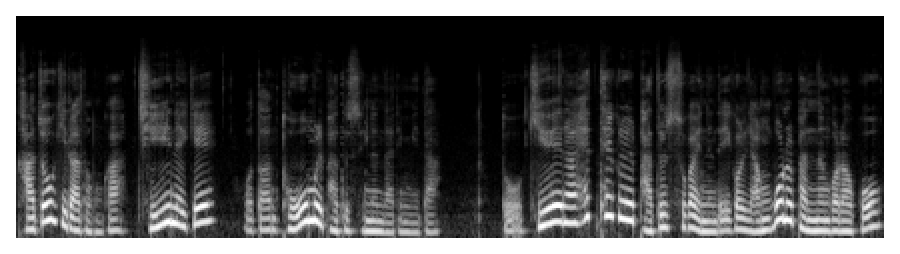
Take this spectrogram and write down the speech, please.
가족이라던가 지인에게 어떠한 도움을 받을 수 있는 날입니다. 또 기회나 혜택을 받을 수가 있는데 이걸 양보를 받는 거라고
